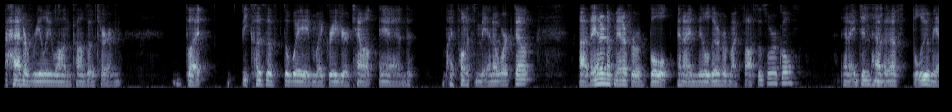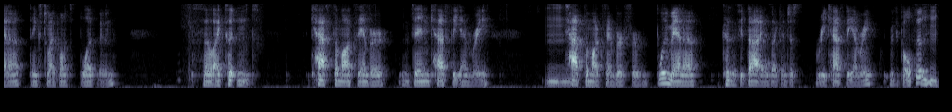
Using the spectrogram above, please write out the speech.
had a really long combo turn, but because of the way my graveyard count and my opponent's mana worked out, uh, they had enough mana for a bolt, and I milled over my Thassa's Oracle, and I didn't have enough blue mana thanks to my opponent's Blood Moon, so I couldn't cast the Mox Amber, then cast the Emry, Mm. tap the Mox Amber for blue mana because if it dies, I can just recast the Emry if he bolts it. Mhm.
